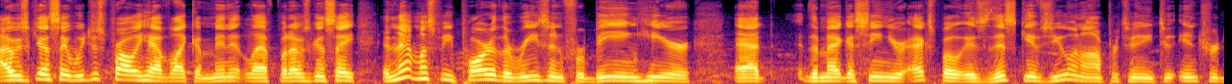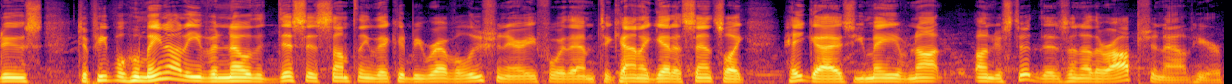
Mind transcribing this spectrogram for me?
I was going to say we just probably have like a minute left, but I was going to say, and that must be part of the reason for being here at the Mega Senior Expo is this gives you an opportunity to introduce to people who may not even know that this is something that could be revolutionary for them to kind of get a sense like, hey guys, you may have not understood there's another option out here.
